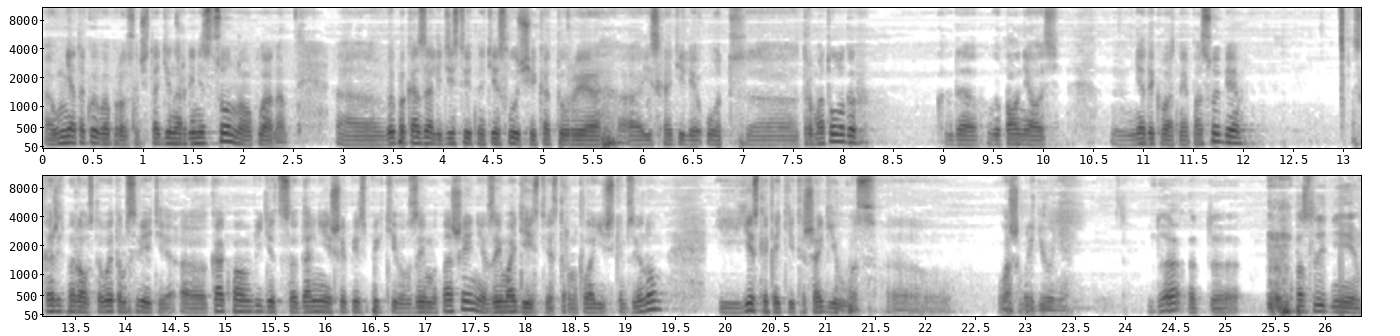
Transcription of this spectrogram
а у меня такой вопрос. Значит, один организационного плана. А, Вы показали действительно те случаи, которые а, исходили от а, травматологов, когда выполнялось неадекватное пособие. Скажите, пожалуйста, в этом свете, как вам видится дальнейшая перспектива взаимоотношения, взаимодействия с травматологическим звеном? И есть ли какие-то шаги у вас в вашем регионе? Да, это последние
